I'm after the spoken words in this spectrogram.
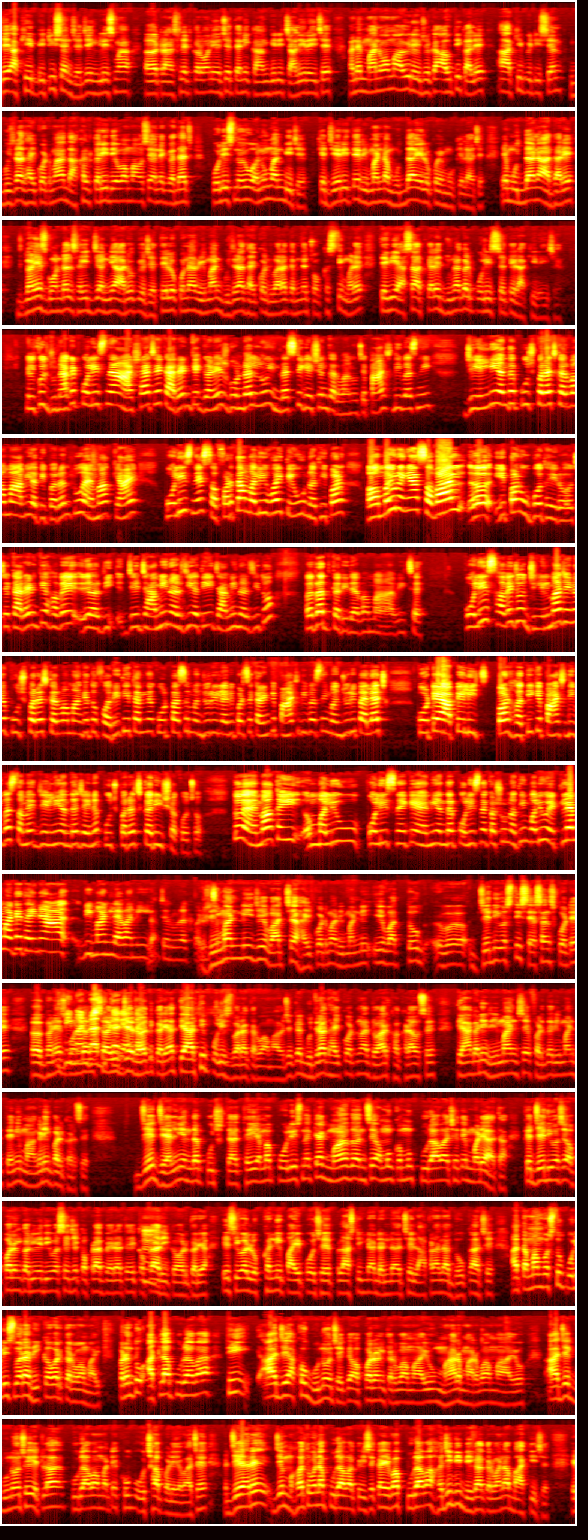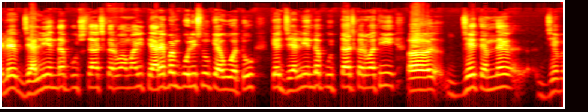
જે આખી પિટિશન છે, જે ઇંગ્લિશમાં ટ્રાન્સલેટ કરવાની હોય છે, તેની કામગીરી ચાલી રહી છે અને માનવામાં આવી રહ્યું છે કે આવતીકાલે આ આખી પિટિશન ગુજરાત હાઈકોર્ટમાં દાખલ કરી દેવામાં આવશે અને કદાચ પોલીસનું એવું અનુમાન બી છે કે જે રીતે રિમાન્ડના મુદ્દા એ લોકોએ મૂકેલા છે. એ મુદ્દાના આધારે ગણેશ ગોંડલ સહિત જે અન્ય આરોપીઓ છે, તે લોકોના રિમાન્ડ ગુજરાત હાઈકોર્ટ દ્વારા તેમને ચોક્કસથી મળે તેવી આશા અત્યારે જુનાગઢ પોલીસ છે તે રાખી રહી છે. બિલકુલ, જુનાગઢ પોલીસને આ આશા છે કારણ કે ગણેશ ગોંડલનું ઇન્વેસ્ટિગેશન કરવાનું છે. પાંચ દિવસની જેલની અંદર પૂછપરછ કરવામાં આવી હતી, પરંતુ એમાં ક્યાંય પોલીસને સફળતા મળી હોય તેવું નથી. પણ મયુર, અહીંયા સવાલ એ પણ ઊભો થઈ રહ્યો છે. કારણ કે હવે જે જામીન અરજી હતી, જામીન અરજી તો રદ કરી દેવામાં આવી છે. પોલીસ હવે જો જેલમાં જઈને પૂછપરછ કરવા માંગે તો ફરીથી તેમને કોર્ટ પાસે મંજૂરી લેવી પડશે. કારણ કે પાંચ દિવસની મંજૂરી પહેલાં જ કોર્ટે આપેલી પણ હતી કે પાંચ દિવસ તમે જેલની અંદર જઈને પૂછપરછ કરી શકો છો. તો એમાં કંઈ મળ્યું પોલીસને કે એની અંદર પોલીસને કશું નથી મળ્યું એટલે માટે થઈને આ રિમાન્ડ લેવાની જરૂરત પડી રિમાન્ડની જે વાત છે હાઈકોર્ટમાં રિમાન્ડની એ વાત તો જે દિવસથી સેશન્સ કોર્ટે ગણેશ ગોંડલ સહિત જે રદ કર્યા ત્યારથી પોલીસ દ્વારા કરવામાં આવે છે કે ગુજરાત હાઈકોર્ટના દ્વાર ખખડાવશે ત્યાં આગળ રિમાન્ડ છે ફર્ધર રિમાન્ડ તેની માંગણી પણ કરશે. જે જેલની અંદર પૂછતાછ થઈ એમાં પોલીસને ક્યાંક મહદ અંશે અમુક અમુક પુરાવા છે તે મળ્યા હતા કે જે દિવસે અપહરણ કર્યું એ દિવસે જે કપડાં પહેર્યા હતા એ કપડાં રિકવર કર્યા. એ સિવાય લોખંડની પાઇપો છે પ્લાસ્ટિકના દંડા છે લાકડાના ધોકા છે આ તમામ વસ્તુ પોલીસ દ્વારા રિકવર કરવામાં આવી. પરંતુ આટલા પુરાવાથી આ જે આખો ગુનો છે કે અપહરણ કરવામાં આવ્યું માર મારવામાં આવ્યો આ જે ગુનો છે એટલા પુરાવા માટે ખૂબ ઓછા પડે એવા છે. જ્યારે જે મહત્વના પુરાવા કહી શકાય એવા પુરાવા હજી બી ભેગા કરવાના બાકી છે. એટલે જેલની અંદર પૂછતાછ કરવામાં આવી ત્યારે પણ પોલીસનું કહેવું હતું કે જેલની અંદર પૂછતાછ કરવાથી જે તેમને, જે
